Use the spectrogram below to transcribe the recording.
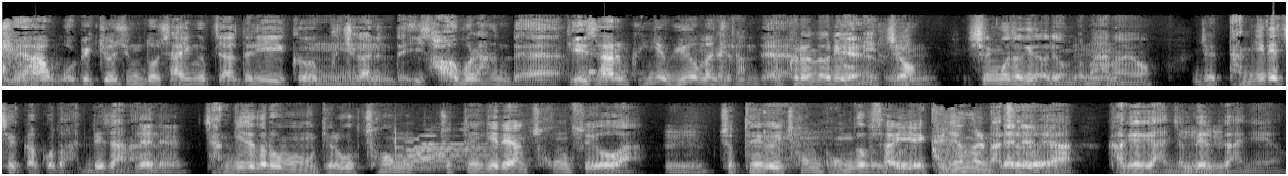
최하 500조 정도 자영업자들이 그 부채가 있는데 이 사업을 하는데 DSR은 굉장히 위험한 제도인데. 그런 어려움이 예. 있죠. 실무적인 어려움도 많아요. 이제 단기 대책 갖고도 안 되잖아요. 네네. 장기적으로 보면 결국 총 주택에 대한 총 수요와 주택의 총 공급 사이의 균형을 네네네. 가격이 안정될 거 아니에요.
